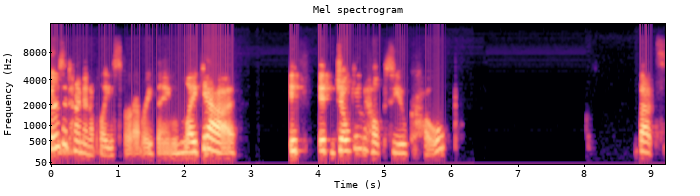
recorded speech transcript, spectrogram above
there's a time and a place for everything. Like yeah if if joking helps you cope that's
